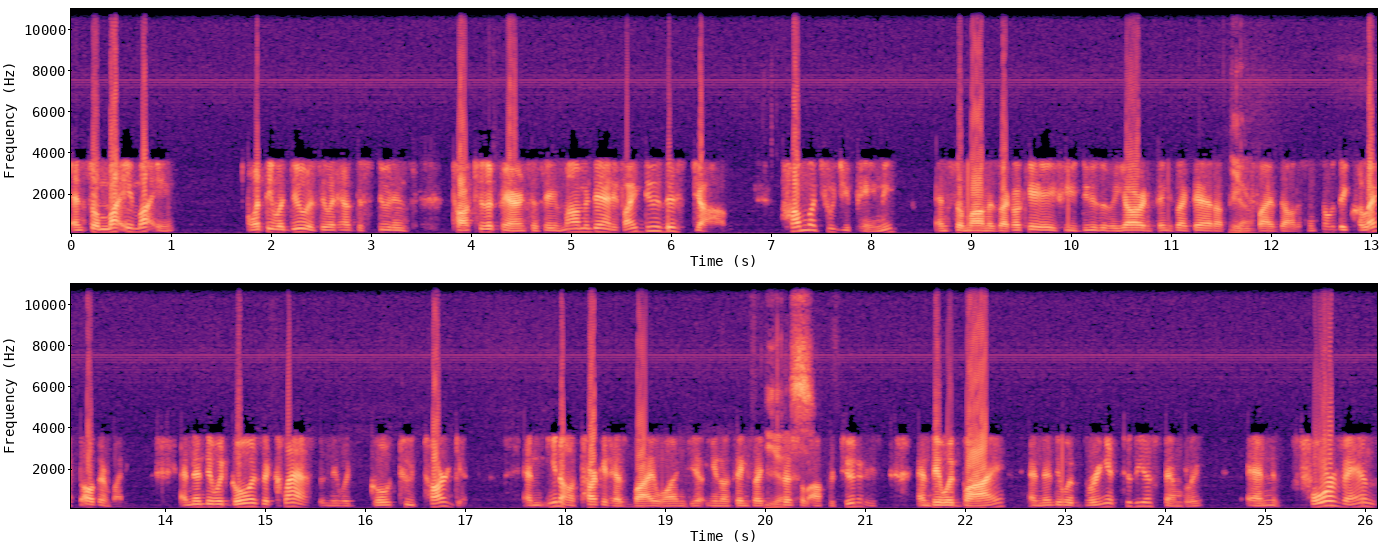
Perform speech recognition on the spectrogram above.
And so Maemae, what they would do is they would have the students talk to the parents and say, Mom and Dad, if I do this job, how much would you pay me? And so mom is like, okay, if you do the yard and things like that, I'll pay you five dollars. And so they collect all their money, and then they would go as a class and they would go to Target, and you know how Target has buy one, get you know things like Yes. special opportunities, and they would buy and then they would bring it to the assembly, and four vans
